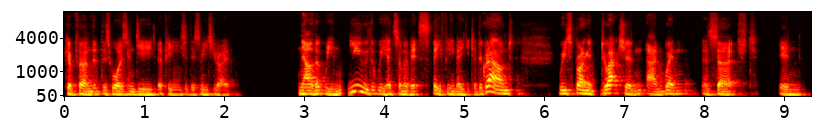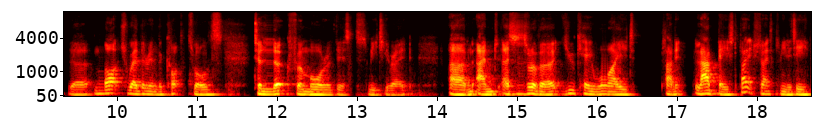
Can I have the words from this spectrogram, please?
confirm that this was indeed a piece of this meteorite. Now that we knew that we had some of it safely make it to the ground, we sprung into action and went and searched in the March weather in the Cotswolds to look for more of this meteorite. Um, and as sort of a UK-wide planet lab-based planetary science community,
